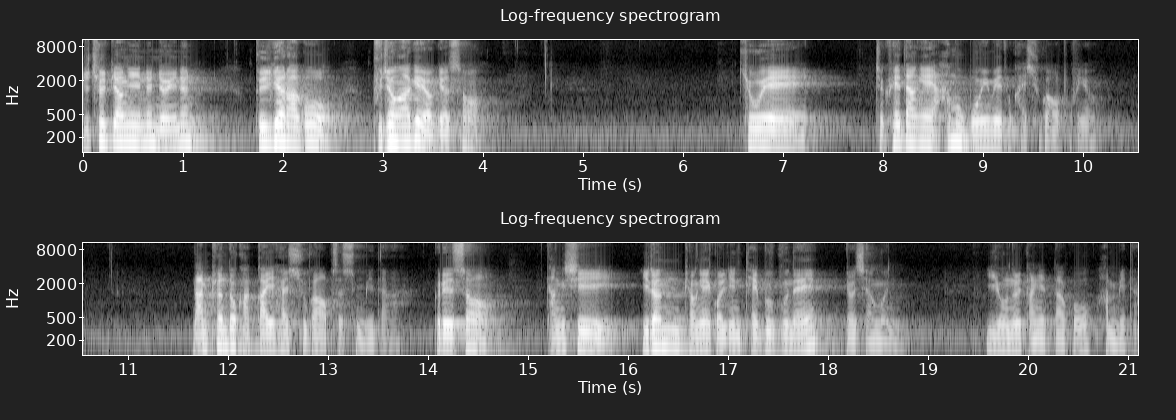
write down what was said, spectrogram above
유출병이 있는 여인은 불결하고 부정하게 여겨서 교회에 즉 회당에 아무 모임에도 갈 수가 없고요. 남편도 가까이 할 수가 없었습니다. 그래서 당시 이런 병에 걸린 대부분의 여성은 이혼을 당했다고 합니다.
